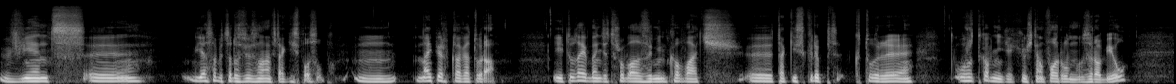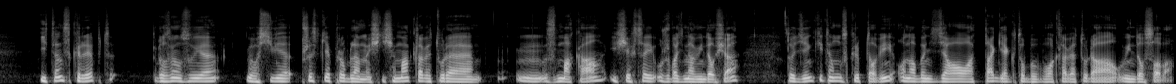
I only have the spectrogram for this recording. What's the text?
Więc y, ja sobie to rozwiązałem w taki sposób. Y, najpierw klawiatura. I tutaj będzie trzeba zlinkować y, taki skrypt, który użytkownik jakiegoś tam forum zrobił. I ten skrypt rozwiązuje właściwie wszystkie problemy. Jeśli się ma klawiaturę mm, z Maca i się chce jej używać na Windowsie, to dzięki temu skryptowi ona będzie działała tak, jak to by była klawiatura Windowsowa.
